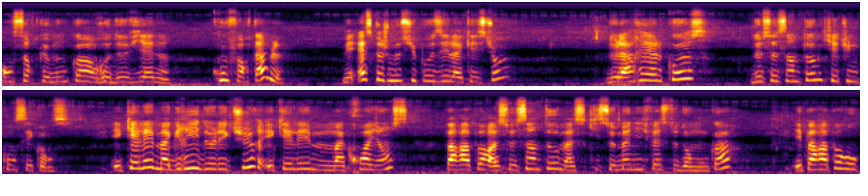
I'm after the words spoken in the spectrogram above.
en sorte que mon corps redevienne confortable. Mais est-ce que je me suis posé la question de la réelle cause de ce symptôme qui est une conséquence? Et quelle est ma grille de lecture et quelle est ma croyance par rapport à ce symptôme, à ce qui se manifeste dans mon corps, et par rapport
